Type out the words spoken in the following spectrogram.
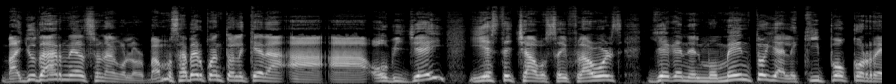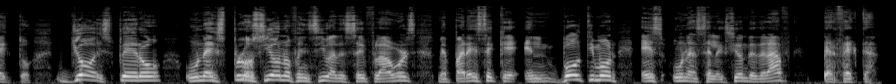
Va a ayudar Nelson Aguilar. Vamos a ver cuánto le queda a, OBJ y este chavo, Say Flowers, llega en el momento y al equipo correcto. Yo espero una explosión ofensiva de Say Flowers. Me parece que en Baltimore es una selección de draft perfecta.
